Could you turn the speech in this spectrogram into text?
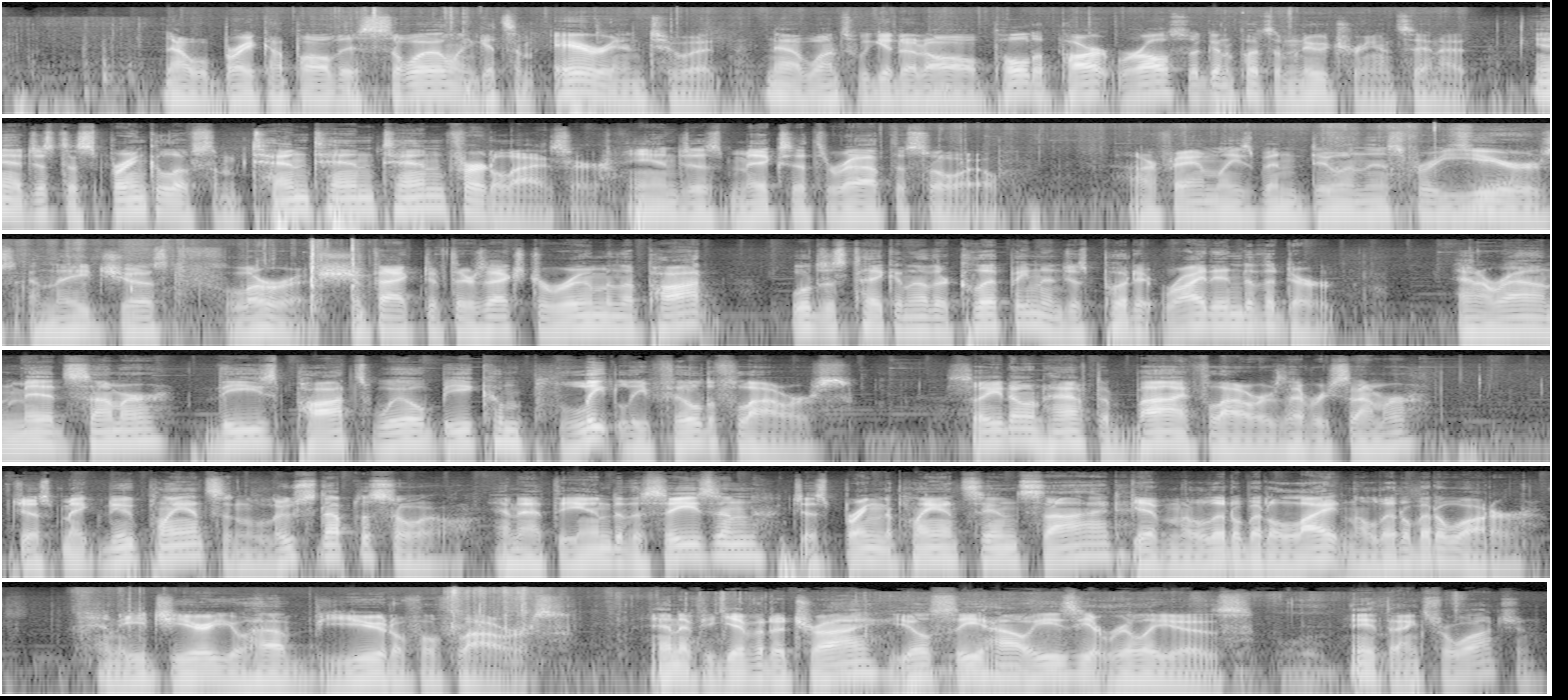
Now we'll break up all this soil and get some air into it. Now once we get it all pulled apart, we're also going to put some nutrients in it. Yeah, just a sprinkle of some 10-10-10 fertilizer and just mix it throughout the soil. Our family's been doing this for years and they just flourish. In fact, if there's extra room in the pot, we'll just take another clipping and just put it right into the dirt. And around midsummer, these pots will be completely filled with flowers. So you don't have to buy flowers every summer. Just make new plants and loosen up the soil. And at the end of the season, just bring the plants inside, give them a little bit of light and a little bit of water. And each year you'll have beautiful flowers. And if you give it a try, you'll see how easy it really is. Hey, thanks for watching.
